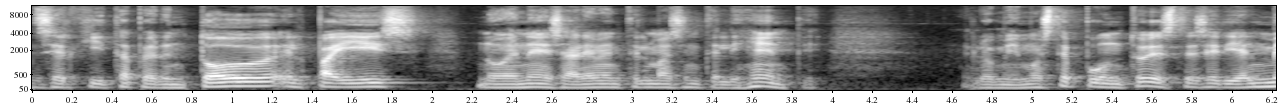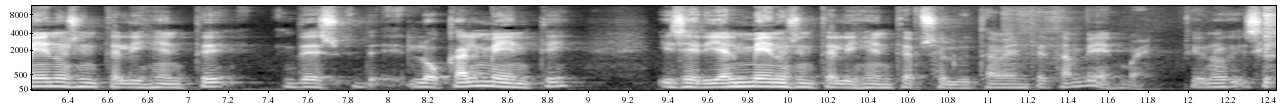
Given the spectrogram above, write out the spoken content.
cerquita, pero en todo el país no es necesariamente el más inteligente. Lo mismo este punto, este sería el menos inteligente localmente y sería el menos inteligente absolutamente también. Bueno, si,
